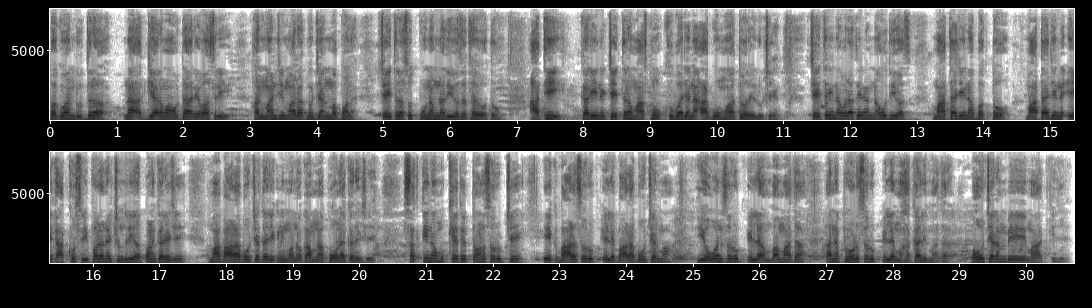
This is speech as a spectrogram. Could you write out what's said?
ભગવાન રુદ્રના અગિયારમાં અવતાર એવા શ્રી હનુમાનજી મહારાજનો જન્મ પણ ચૈત્ર સુદ પૂનમના દિવસે થયો હતો. આથી કરીને ચૈત્ર માસનું ખૂબ જ એને આગવું મહત્ત્વ રહેલું છે. ચૈત્રી નવરાત્રિના નવ દિવસ માતાજીના ભક્તો માતાજીને એક આખું શ્રીફળ અને ચુંદરી અર્પણ કરે છે. મા બાળા બોચર દરેકની મનોકામના પૂર્ણ કરે છે. શક્તિના મુખ્યત્વે ત્રણ સ્વરૂપ છે. એક બાળ સ્વરૂપ એટલે બાળા બહુચરમાં યૌવન સ્વરૂપ એટલે અંબા માતા અને પ્રૌઢ સ્વરૂપ એટલે મહાકાલી માતા. બહુચર અંબે માત કીજે.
